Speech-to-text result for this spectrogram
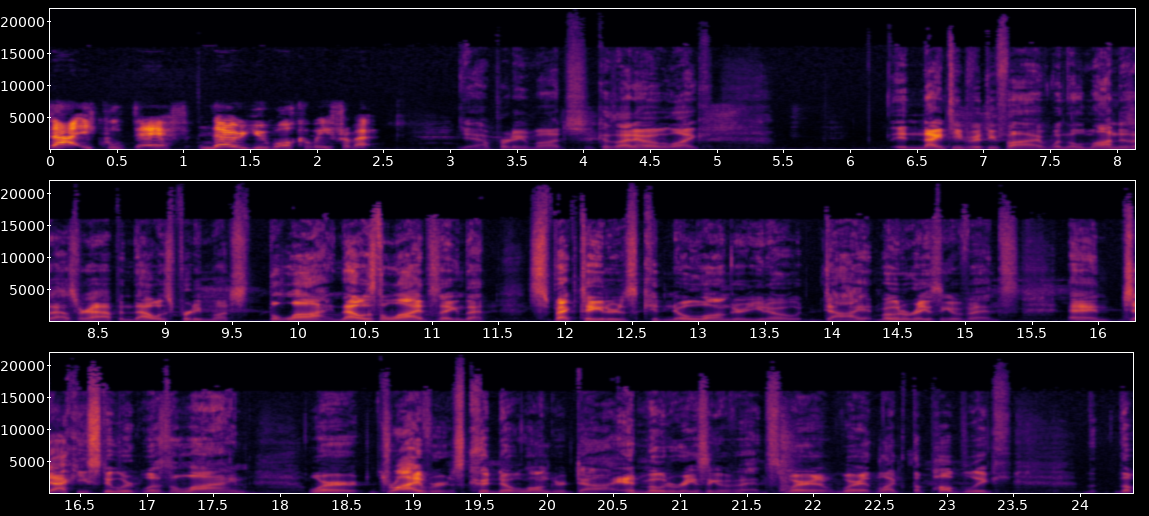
that equaled death. Now you walk away from it. Yeah, pretty much. Because I know, like, in 1955, when the Le Mans disaster happened, that was pretty much the line. That was the line saying that spectators can no longer, you know, die at motor racing events. And Jackie Stewart was the line where drivers could no longer die at motor racing events, where where like the public. The,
